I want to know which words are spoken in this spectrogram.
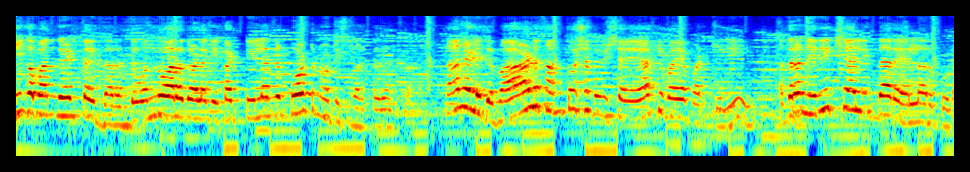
ಈಗ ಬಂದು ಹೇಳ್ತಾ ಇದ್ದಾರಂತೆ, ಒಂದು ವಾರದೊಳಗೆ ಕಟ್ಟಿ, ಇಲ್ಲಾಂದ್ರೆ ಕೋರ್ಟ್ ನೋಟಿಸ್ ಬರ್ತದೆ ಅಂತ. ನಾನು ಹೇಳಿದೆ ಬಹಳ ಸಂತೋಷದ ವಿಷಯ, ಯಾಕೆ ಭಯ ಪಡ್ತೀರಿ? ಅದರ ನಿರೀಕ್ಷೆಯಲ್ಲಿದ್ದಾರೆ ಎಲ್ಲರೂ ಕೂಡ.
